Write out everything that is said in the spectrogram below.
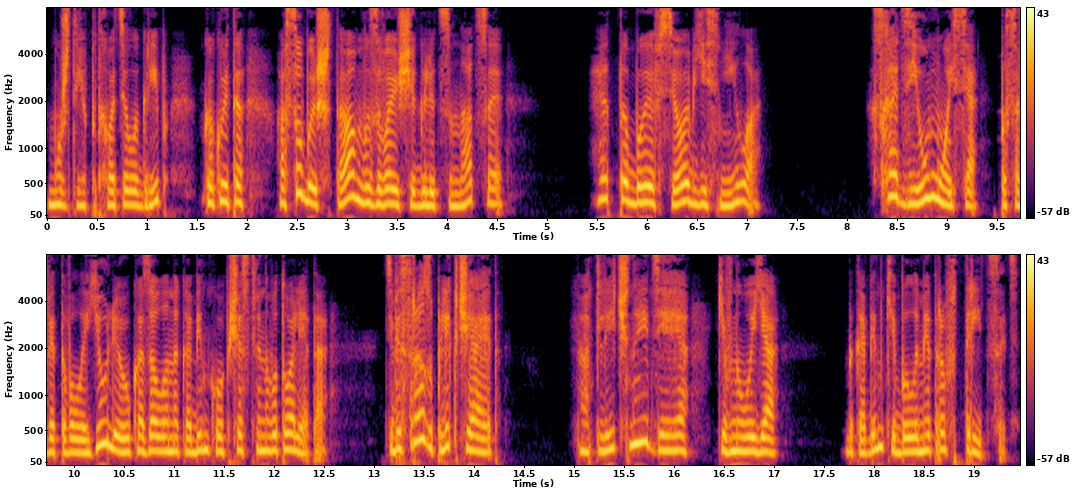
Может, я подхватила грипп, какой-то особый штамм, вызывающий галлюцинации. Это бы все объяснило. «Сходи, умойся», — посоветовала Юлия и указала на кабинку общественного туалета. «Тебе сразу полегчает». «Отличная идея», — кивнула я. До кабинки было метров тридцать.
